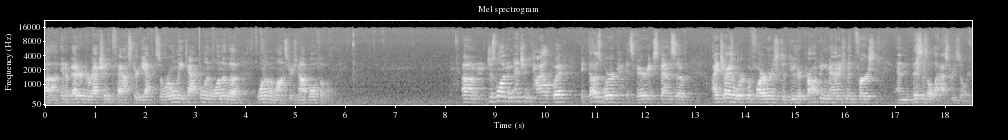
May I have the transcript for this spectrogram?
uh, in a better direction faster yet. So we're only tackling one of the, one of the monsters, not both of them. Um, just wanted to mention tile quick. It does work. It's very expensive. I try to work with farmers to do their cropping management first, and this is a last resort.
